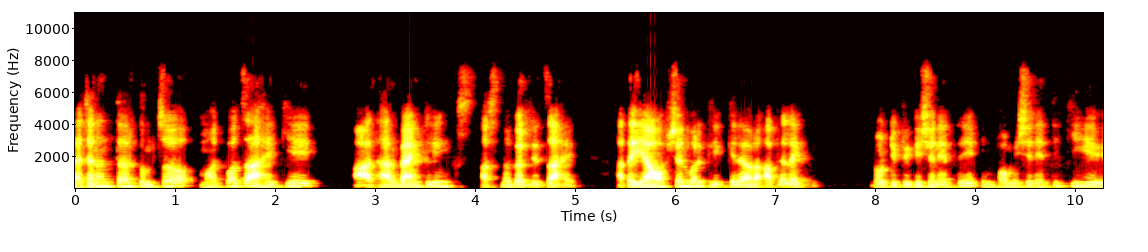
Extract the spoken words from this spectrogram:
त्याच्यानंतर तुमचं महत्त्वाचं आहे, की आधार बँक लिंक असणं गरजेचं आहे. आता या ऑप्शनवर क्लिक केल्यावर आपल्याला एक नोटिफिकेशन येते, इन्फॉर्मेशन येते, की हे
